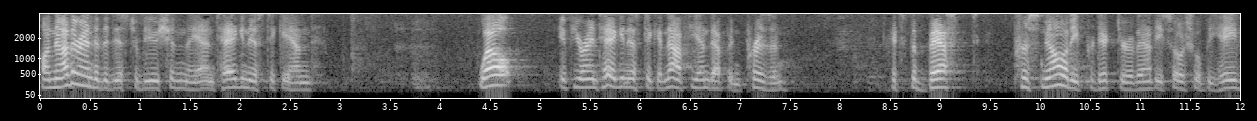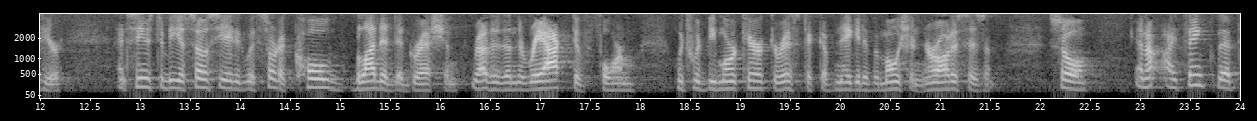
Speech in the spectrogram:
On the other end of the distribution, the antagonistic end, well, if you're antagonistic enough, you end up in prison. It's the best personality predictor of antisocial behavior and seems to be associated with sort of cold blooded aggression rather than the reactive form, which would be more characteristic of negative emotion, neuroticism. So, and I think that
